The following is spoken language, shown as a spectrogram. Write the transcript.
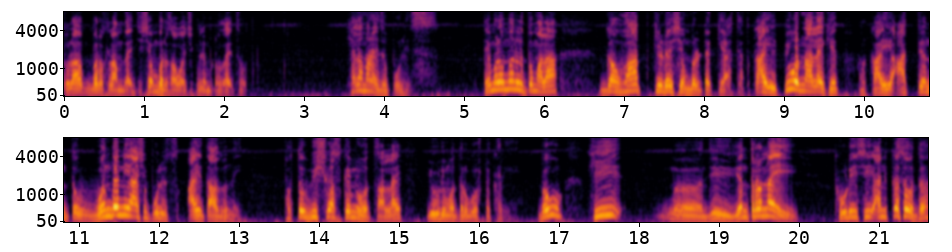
तुला बरंच लांब जायची शंभर सव्वाशे किलोमीटर जायचं होतं. ह्याला म्हणायचं पोलीस. त्यामुळं म्हणलं तुम्हाला गव्हात किडे शंभर टक्के असतात. काही प्युअर नालायक आहेत काही अत्यंत वंदनीय असे पोलीस आहेत अजूनही. फक्त विश्वास कमी होत चाललाय एवढी मात्र गोष्ट खरी बघू ही जी यंत्रणा आहे थोडीशी आणि कसं होतं?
